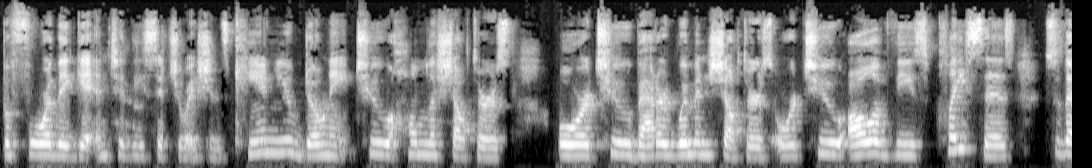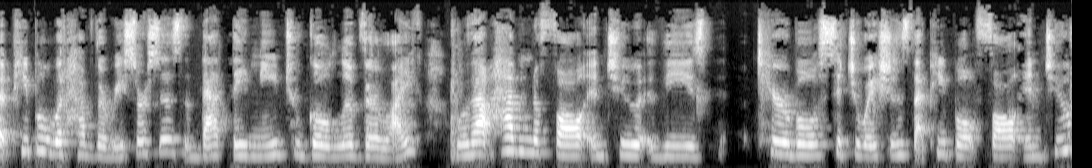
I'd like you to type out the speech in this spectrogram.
before they get into these situations? Can you donate to homeless shelters or to battered women's shelters or to all of these places so that people would have the resources that they need to go live their life without having to fall into these terrible situations that people fall into.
